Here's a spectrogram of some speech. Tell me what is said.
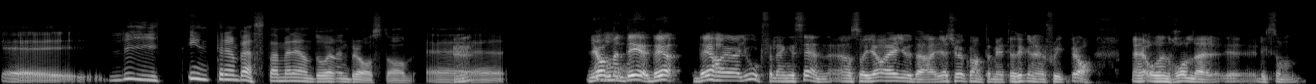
eh, lit, inte den bästa men ändå en bra stav. Eh, Mm. Ja, då- men det, det, det har jag gjort för länge sedan. Alltså, jag är ju där. Jag kör kvantumet. Jag tycker den är skitbra. Eh, och den håller eh, liksom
